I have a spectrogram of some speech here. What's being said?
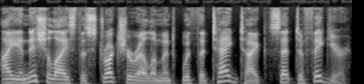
I initialize the structure element with the tag type set to figure.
